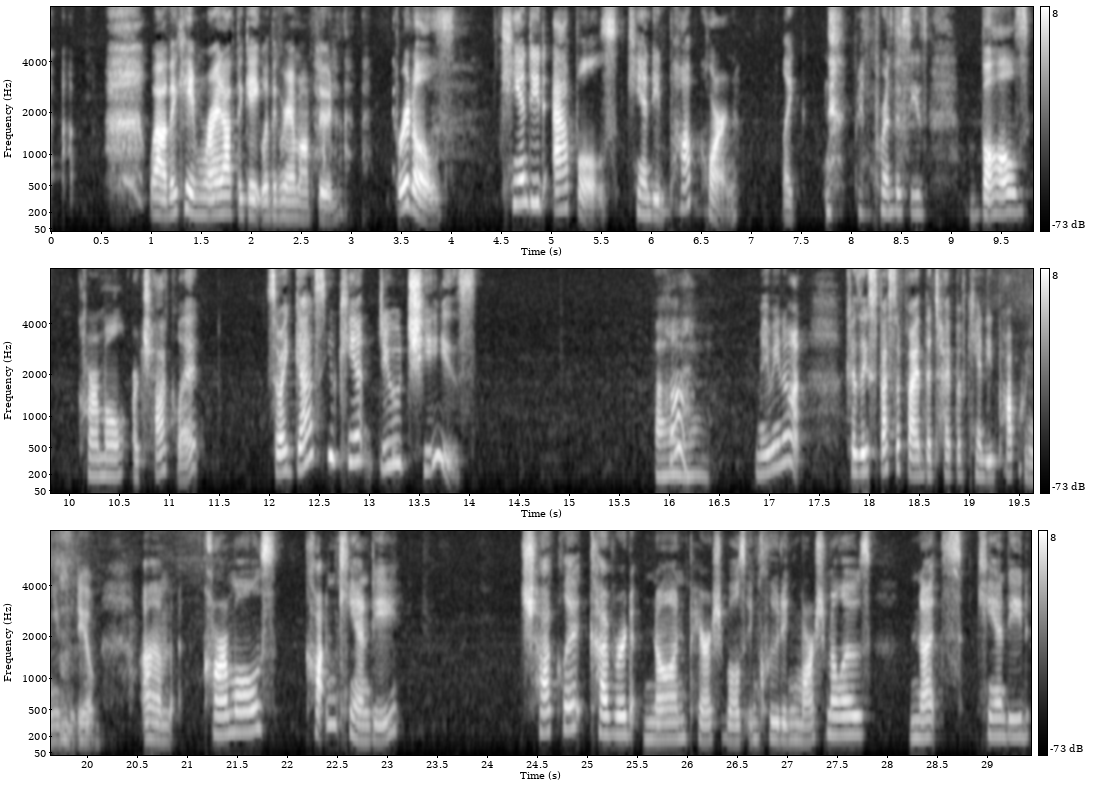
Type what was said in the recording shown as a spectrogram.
wow, they came right out the gate with the grandma food. Brittles, candied apples, candied popcorn, like in parentheses, balls, caramel, or chocolate. So, I guess you can't do cheese. Oh, Huh. Maybe not, because they specified the type of candied popcorn you can do. Um, caramels, cotton candy, chocolate covered non perishables, including marshmallows, nuts, candied,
